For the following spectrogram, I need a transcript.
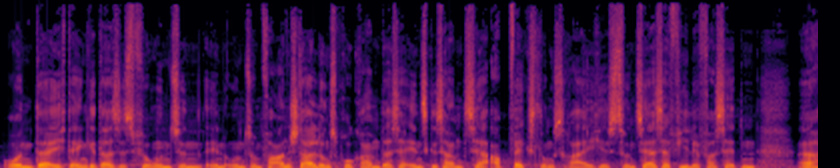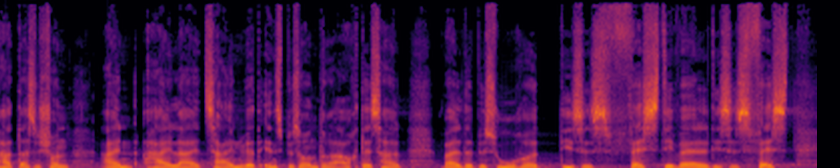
Und äh, ich denke, dass es für uns in, in, unserem Veranstaltungsprogramm, das ja insgesamt sehr abwechslungsreich ist und sehr, sehr viele Facetten äh, hat, dass es schon ein Highlight sein wird, insbesondere auch deshalb, weil der Besucher dieses Festival, dieses Fest äh,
